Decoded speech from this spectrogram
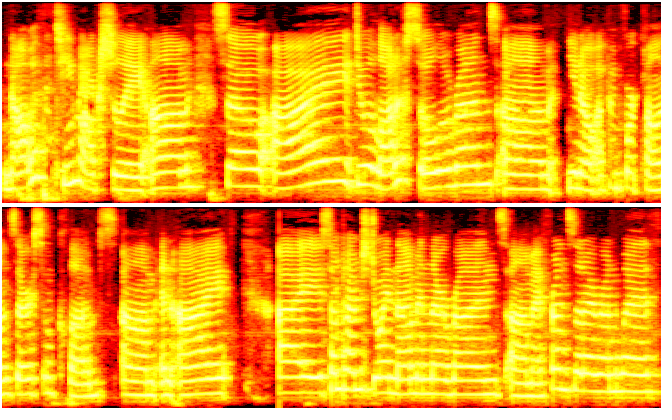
Not with a team, actually. Um, so I do a lot of solo runs. Um, you know, up in Fort Collins, there are some clubs, um, and I, I sometimes join them in their runs. Um, I have friends that I run with,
